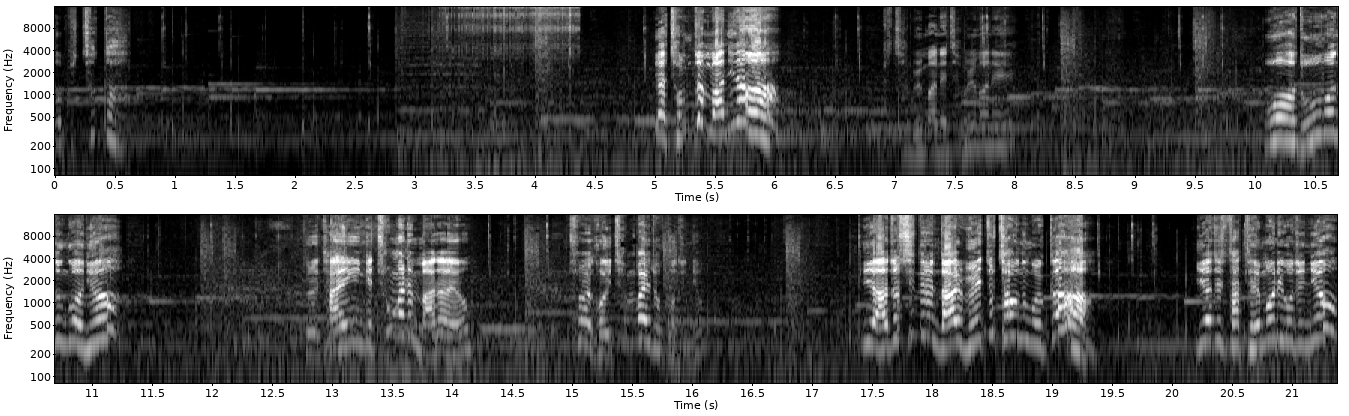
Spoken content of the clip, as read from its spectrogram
어 미쳤다 야 점점 많이 나와! 잡을만해 잡을만해 와 너무 많은 거 아니야? 그래 다행인 게 총알은 많아요 총알 거의 천발 줬거든요 이 아저씨들은 날 왜 쫓아오는 걸까? 이 아저씨 다 대머리거든요?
